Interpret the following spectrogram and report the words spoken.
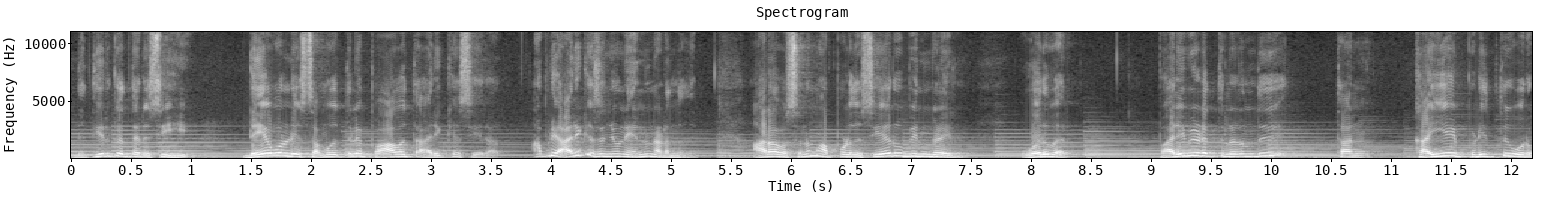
இந்த தீர்க்கதரிசி தேவனுடைய சமூகத்தில் பாவத்தை அறிக்கை செய்கிறார். அப்படி அறிக்கை செஞ்சோன்னு என்ன நடந்தது? ஆறாவசனம் அப்பொழுது சேருபின்களில் ஒருவர் பலிபீடத்திலிருந்து தன் கையை பிடித்து ஒரு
